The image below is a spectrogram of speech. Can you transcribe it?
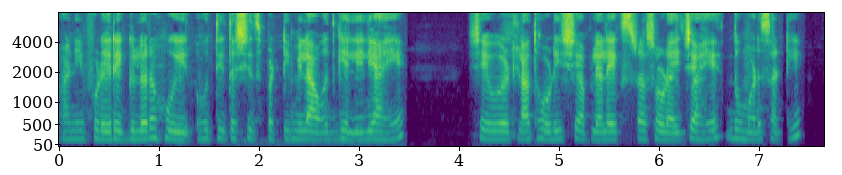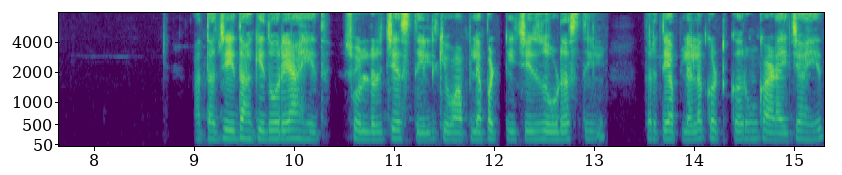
आणि पुढे रेग्युलर होई होती तशीच पट्टी मी लावत गेलेली आहे. शेवटला थोडीशी आपल्याला एक्स्ट्रा सोडायची आहे दुमडसाठी. आता जे धागे दोरे आहेत शोल्डरचे असतील किंवा आपल्या पट्टीचे जोड असतील तर ते आपल्याला कट करून काढायचे आहेत.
